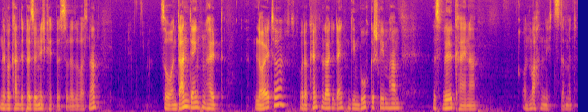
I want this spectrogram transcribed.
eine bekannte Persönlichkeit bist oder sowas, ne? So, und dann denken halt Leute oder könnten Leute denken, die ein Buch geschrieben haben, es will keiner und machen nichts damit.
